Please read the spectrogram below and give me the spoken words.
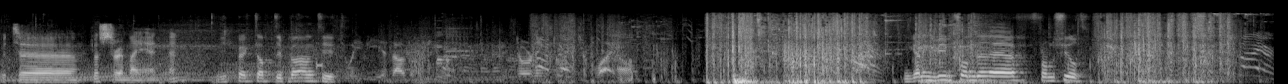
With the cluster in my hand, man. He picked up the bounty. UAV is out of fuel. Returning to resupply. I'm getting beamed from the from the field. Fire!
